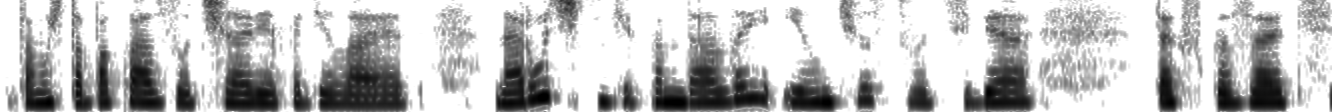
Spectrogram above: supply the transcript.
Потому что показывают, человек одевает наручники, кандалы, и он чувствует себя так сказать,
